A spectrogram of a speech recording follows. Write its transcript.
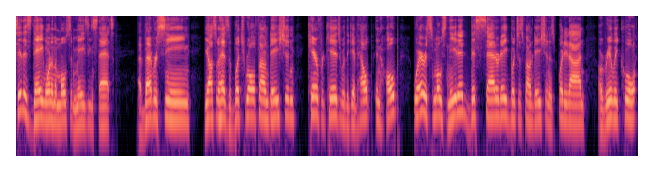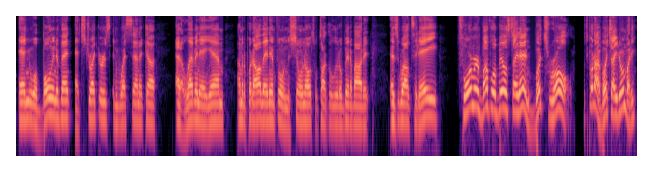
To this day, one of the most amazing stats I've ever seen. He also has the Butch Rolle Foundation, caring for kids where they give help and hope where it's most needed. This Saturday, Butch's Foundation is putting on a really cool annual bowling event at Strikers in West Seneca at 11 a.m. I'm going to put all that info in the show notes. We'll talk a little bit about it as well today. Former Buffalo Bills tight end, Butch Rolle. What's going on, Butch? How you doing, buddy?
